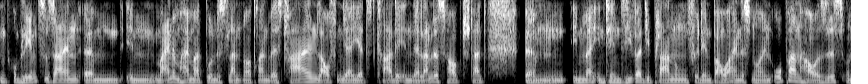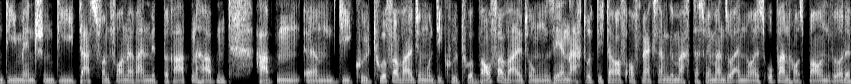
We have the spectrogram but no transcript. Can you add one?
ein Problem zu sein. Ähm, in meinem Heimatbundesland Nordrhein-Westfalen laufen ja jetzt gerade in der Landeshauptstadt ähm, immer intensiver die Planungen für den Bau eines neuen Opernhauses und die Menschen, die das von vornherein mit beraten haben, haben ähm, die Kulturverwaltung und die Kulturbauverwaltung sehr nachdrücklich darauf aufmerksam gemacht, dass dass wenn man so ein neues Opernhaus bauen würde,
